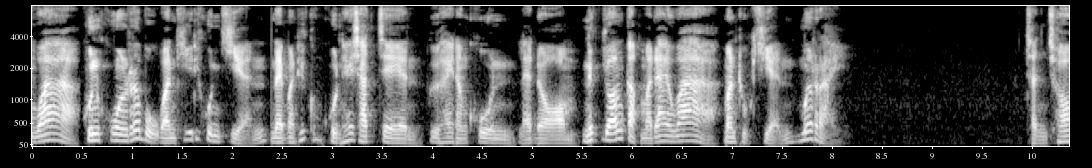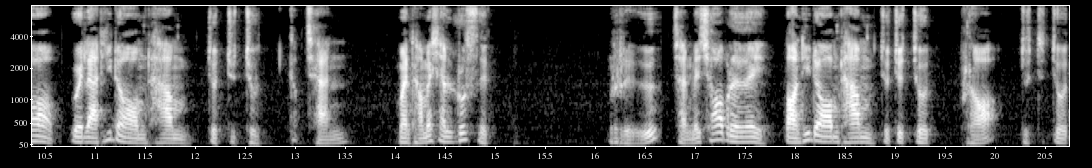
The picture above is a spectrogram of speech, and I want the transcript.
ำว่าคุณควรระบุวันที่ที่คุณเขียนในบันทึกของคุณให้ชัดเจน เพื่อให้ทั้งคุณและดอม นึกย้อนกลับมาได้ว่ามันถูกเขียนเมื่อไหร่ ฉันชอบเวลาที่ดอมทำจุดๆกับฉัน มันทำให้ฉันรู้สึก หรือฉันไม่ชอบเลย ตอนที่ดอมทำจุดๆเพราะจุด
